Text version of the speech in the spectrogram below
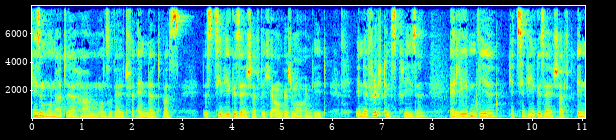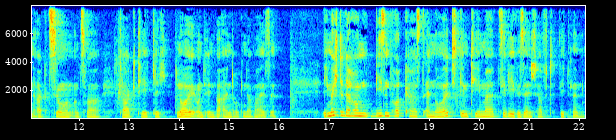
diese Monate haben unsere Welt verändert, was das zivilgesellschaftliche Engagement angeht. In der Flüchtlingskrise erleben wir die Zivilgesellschaft in Aktion und zwar tagtäglich neu und in beeindruckender Weise. Ich möchte darum diesen Podcast erneut dem Thema Zivilgesellschaft widmen.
